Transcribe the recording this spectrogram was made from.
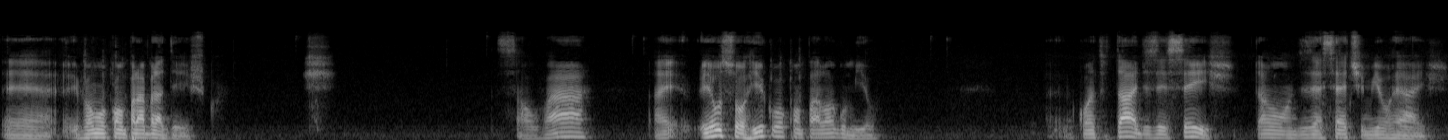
é, vamos comprar Bradesco. Salvar. Aí, eu sou rico, vou comprar logo mil. Quanto tá? 16? Então, 17 mil reais.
